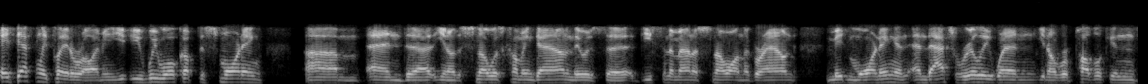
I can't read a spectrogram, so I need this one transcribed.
It definitely played a role. I mean, you, you, we woke up this morning um, and uh, you know the snow was coming down, and there was a decent amount of snow on the ground mid morning, and and that's really when you know Republicans,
